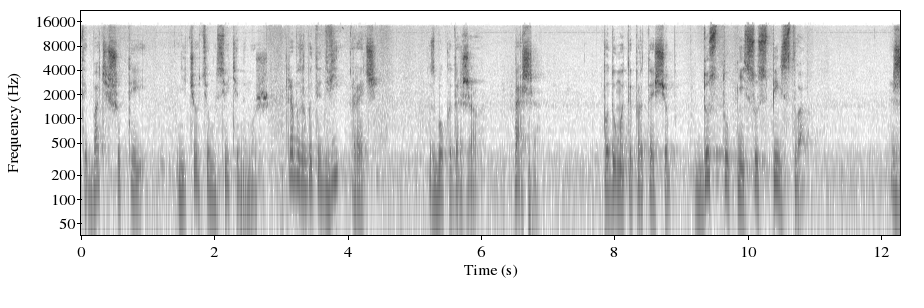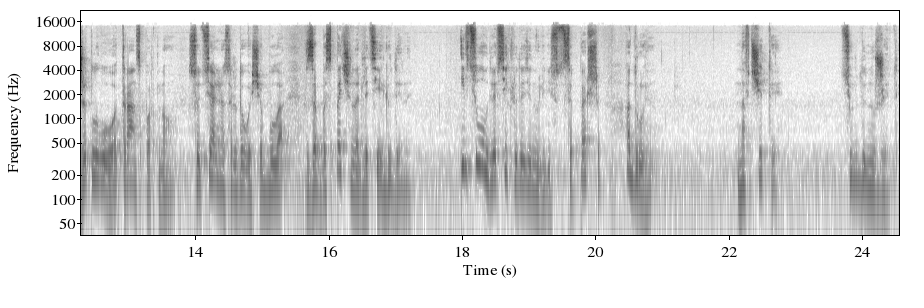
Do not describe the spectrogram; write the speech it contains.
Ти бачиш, що ти нічого в цьому світі не можеш. Треба зробити дві речі з боку держави. Перша подумати про те, щоб доступність суспільства житлового, транспортного, соціального середовища була забезпечена для цієї людини. І в цілому для всіх людей з інвалідністю. Це перше. А друге навчити цю людину жити,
